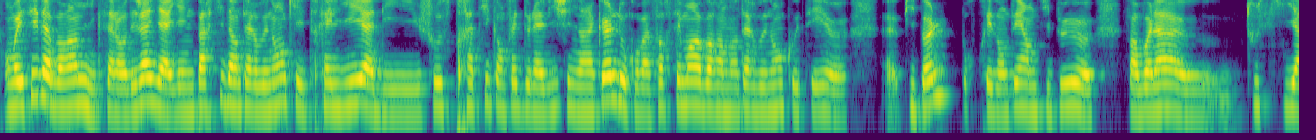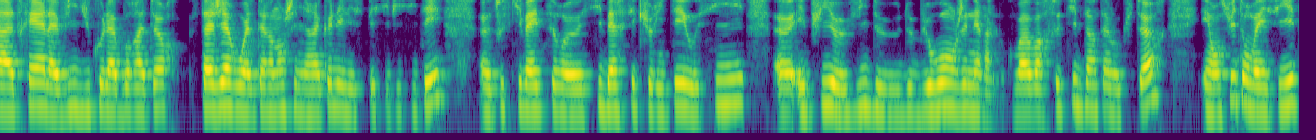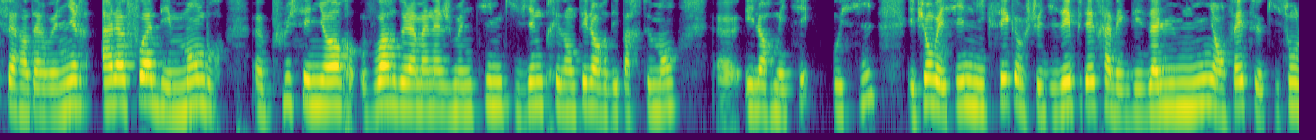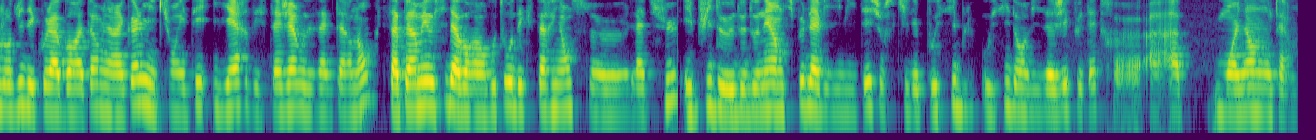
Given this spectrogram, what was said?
On va essayer d'avoir un mix. Alors déjà, il y a, une partie d'intervenants qui est très liée à des choses pratiques en fait de la vie chez Miracle. Donc on va forcément avoir un intervenant côté euh, euh, people pour présenter un petit peu, euh, enfin voilà, tout ce qui a trait à la vie du collaborateur stagiaire ou alternant chez Miracle et les spécificités, euh, tout ce qui va être euh, cybersécurité aussi, et puis vie de, de, bureau en général. Donc on va avoir ce type d'interlocuteur. Et ensuite, on va essayer de faire intervenir à la fois des membres plus seniors voire de la management team qui viennent présenter leur département euh, et leur métier aussi. Et puis on va essayer de mixer, comme je te disais, peut-être avec des alumni en fait qui sont aujourd'hui des collaborateurs Miracle, mais qui ont été hier des stagiaires ou des alternants. Ça permet aussi d'avoir un retour d'expérience euh, là-dessus et puis de, donner un petit peu de la visibilité sur ce qu'il est possible aussi d'envisager peut-être euh, à, moyen long terme.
